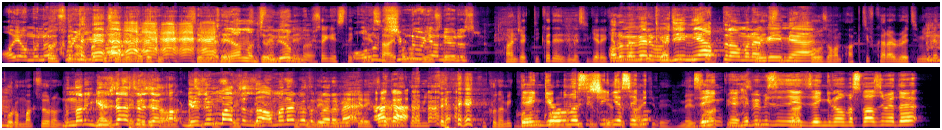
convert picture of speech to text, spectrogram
Ay amına koyayım. Seni sistem içinde musun? Yüksek esnekliğe Oğlum sahip şimdi uyanıyoruz. seviyedir. Ancak dikkat edilmesi gereken Oğlum Ömer bu videoyu niye attın amına koyayım ya? Çoğu zaman aktif karar üretimiyle korunmak zorunda. Bunların gözü açılacak. Gözüm mü açıldı? Amına koduklarım ha? Kanka, denge olması için ya senin hepimizin zengin olması lazım ya da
